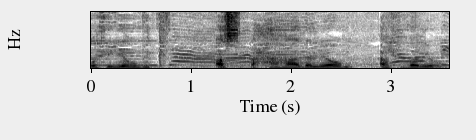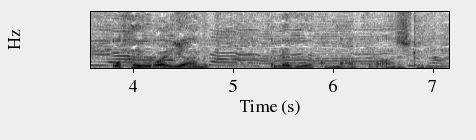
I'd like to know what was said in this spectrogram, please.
وفي يومك أصبح هذا اليوم أفضل يوم. وخير أيامك الذي يكون مع القرآن الكريم.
